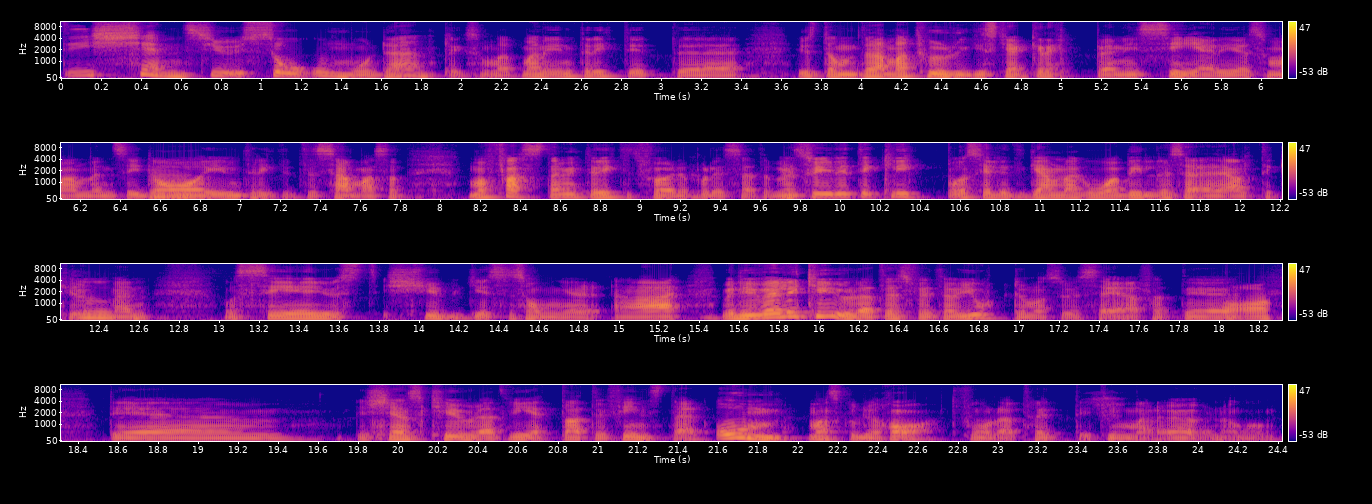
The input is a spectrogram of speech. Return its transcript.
Det känns ju så omodernt liksom att man är inte riktigt eh, just de dramaturgiska greppen i serier som används idag Mm. är ju inte riktigt detsamma så man fastnar ju inte riktigt för det på det sättet. Men så är det lite klipp och se lite gamla goa bilder så är det alltid Mm. kul. Men att se just 20 säsonger, nej. Men det är väldigt kul att SVT har gjort det måste vi säga för att det, Ja. det, det känns kul att veta att det finns där. Om man skulle ha 230 timmar över någon gång.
